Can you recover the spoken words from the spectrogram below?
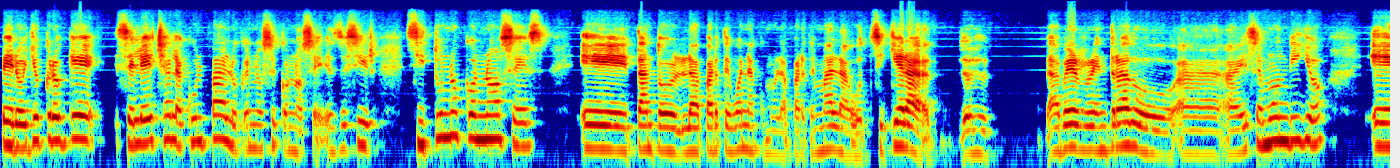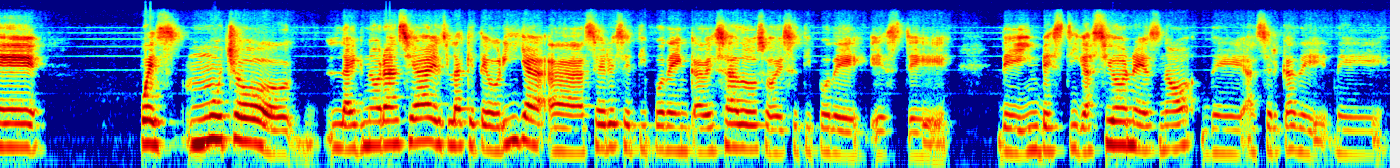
pero yo creo que se le echa la culpa a lo que no se conoce. Es decir, si tú no conoces eh, tanto la parte buena como la parte mala, o siquiera eh, haber entrado a, ese mundillo, eh, pues mucho la ignorancia es la que te orilla a hacer ese tipo de encabezados o ese tipo de, este, de investigaciones, ¿no? De, acerca de,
